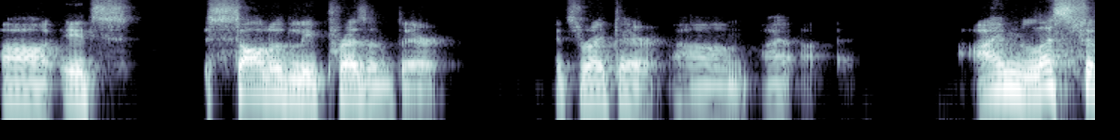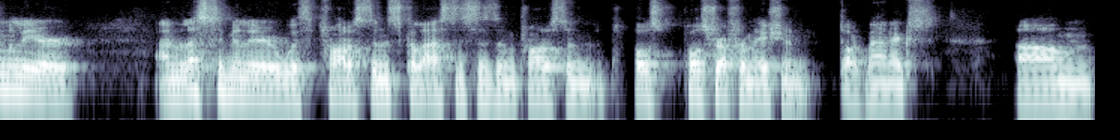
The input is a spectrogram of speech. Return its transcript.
uh, it's solidly present there it's right there um, I, i'm less familiar i'm less familiar with protestant scholasticism protestant post post reformation dogmatics um,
